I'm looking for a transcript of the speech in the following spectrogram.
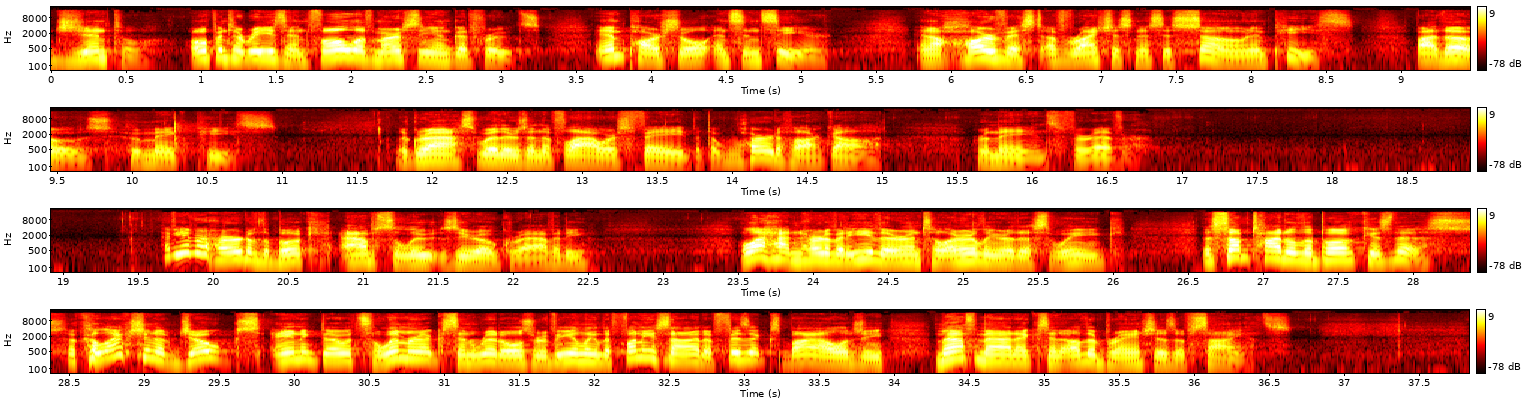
gentle, open to reason, full of mercy and good fruits, impartial and sincere. And a harvest of righteousness is sown in peace by those who make peace. The grass withers and the flowers fade, but the word of our God remains forever. Have you ever heard of the book Absolute Zero Gravity? Well, I hadn't heard of it either until earlier this week. The subtitle of the book is this A collection of jokes, anecdotes, limericks, and riddles revealing the funny side of physics, biology, mathematics, and other branches of science.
